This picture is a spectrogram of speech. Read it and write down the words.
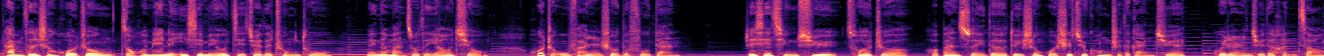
他们在生活中总会面临一些没有解决的冲突、没能满足的要求，或者无法忍受的负担。这些情绪、挫折和伴随的对生活失去控制的感觉，会让人觉得很糟。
